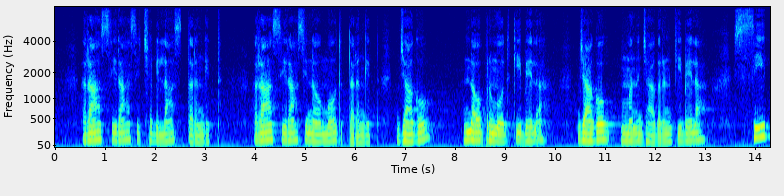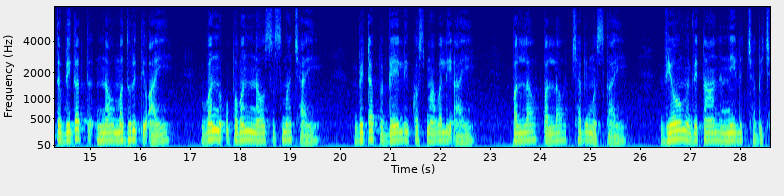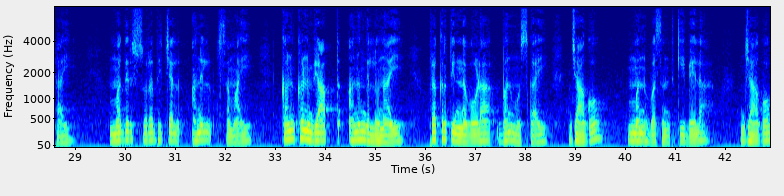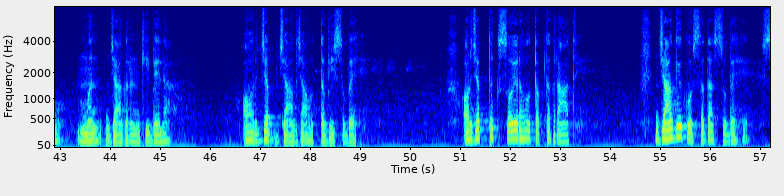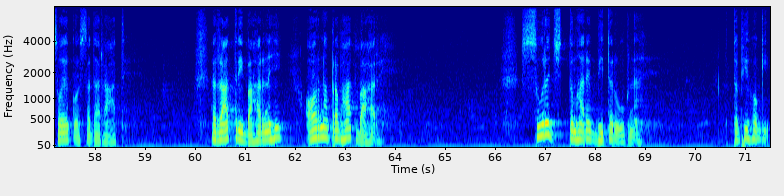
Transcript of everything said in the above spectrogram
राशि राशि छबिलास तरंगित राशि राशि नवमोद तरंगित। जागो नव प्रमोद की बेला, जागो मन जागरण की बेला। शीत विगत नव मधुरित आई, वन उपवन नव सुषमा छाई। विटप बेली कुसमावली आई, पल्लव पल्लव छवि मुस्काई। व्योम वितान नील छवि छाई, मदिर सुरभि चल अनिल समाई कण कण व्याप्त अनंग लुनाई, प्रकृति नवोड़ा बन मुस्काई। जागो, मन वसंत की बेला, जागो, मन जागरण की बेला। और जब जाग जाओ तभी सुबह है। और जब तक सोए रहो तब तक रात है। जागे को सदा सुबह है, सोए को सदा रात है। रात्रि बाहर नहीं और न प्रभात बाहर है। सूरज तुम्हारे भीतर उगना है, तभी होगी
